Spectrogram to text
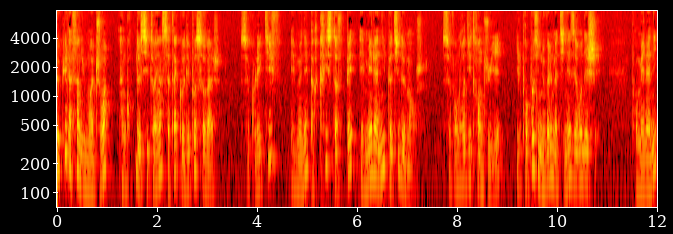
Depuis la fin du mois de juin, un groupe de citoyens s'attaque aux dépôts sauvages. Ce collectif est mené par Christophe P. et Mélanie Petit-Demange. Ce vendredi 30 juillet, ils proposent une nouvelle matinée zéro déchet. Pour Mélanie,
